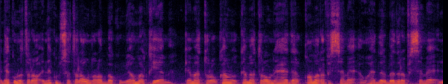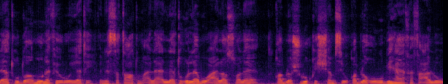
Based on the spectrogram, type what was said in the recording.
إنكم ترون إنكم سترون ربكم يوم القيامة كما ترون كما ترون هذا القمر في السماء أو هذا البدر في السماء لا تضامون في رؤيته. فإن استطعتم على ألا تغلبوا على صلاة قبل شروق الشمس وقبل غروبها فافعلوا.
